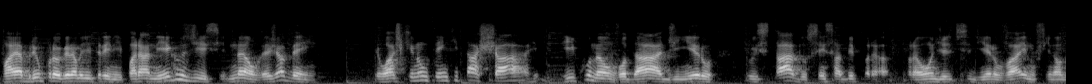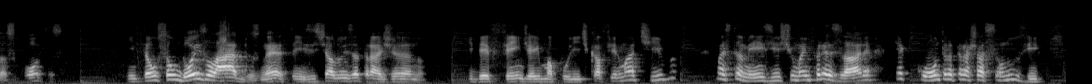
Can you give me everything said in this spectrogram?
vai abrir um programa de trainee para negros disse: não, veja bem, eu acho que não tem que taxar rico, não. Vou dar dinheiro para o Estado sem saber para onde esse dinheiro vai no final das contas. Então são dois lados, né? Existe a Luísa Trajano, que defende aí uma política afirmativa, mas também existe uma empresária que é contra a taxação dos ricos.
